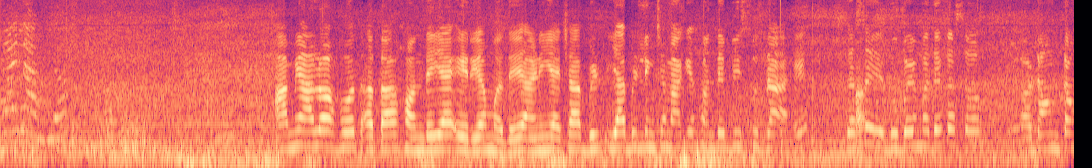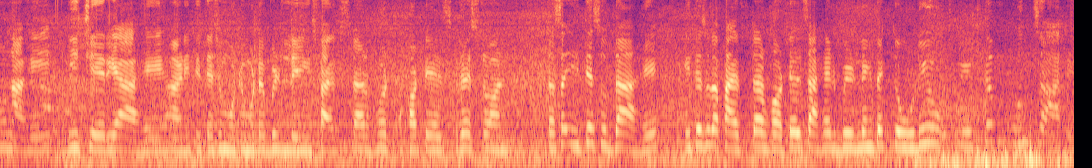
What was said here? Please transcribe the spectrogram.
काय लागलं आम्ही आलो आहोत आता हॉंदे या एरियामध्ये आणि याच्या बिल्ड या बिल्डिंगच्या मागे हॉंदे बीच सुद्धा आहे. जसं दुबईमध्ये कसं डाऊनटाऊन आहे बीच एरिया आहे आणि तिथे असे मोठे मोठे building five star hot hotels restaurant तसं इथे सुद्धा आहे. इथे सुद्धा फाईव्ह स्टार हॉटेल्स आहेत. बिल्डिंग तर केवढी एकदम उंच आहे.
